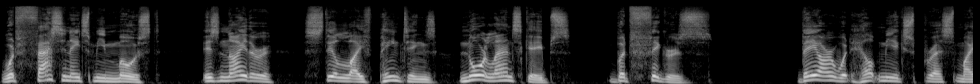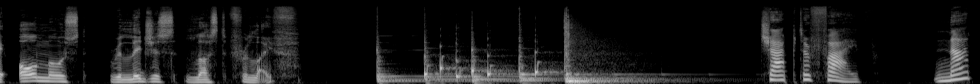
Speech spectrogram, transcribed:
What fascinates me most is neither still life paintings nor landscapes, but figures. They are what help me express my almost religious lust for life. Chapter 5 Not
